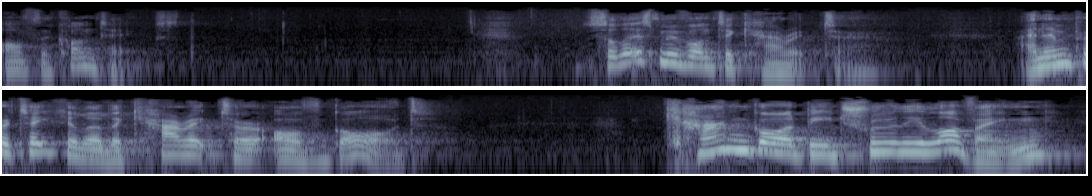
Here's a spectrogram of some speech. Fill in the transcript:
of the context. So let's move on to character, and in particular, the character of God. Can God be truly loving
